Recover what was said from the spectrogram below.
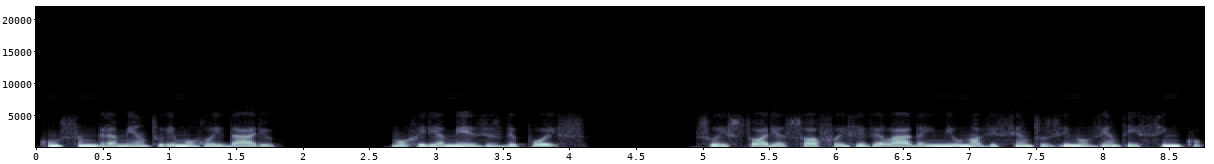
com sangramento hemorroidário. Morreria meses depois. Sua história só foi revelada em 1995,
